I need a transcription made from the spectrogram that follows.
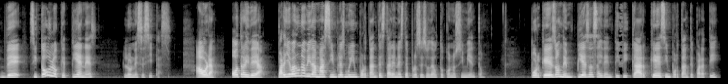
de si todo lo que tienes lo necesitas. Ahora, otra idea. Para llevar una vida más simple es muy importante estar en este proceso de autoconocimiento, porque es donde empiezas a identificar qué es importante para ti,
